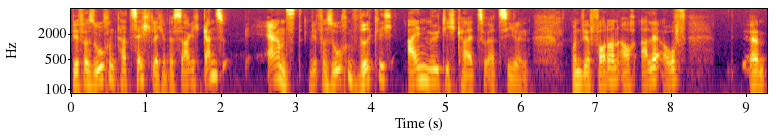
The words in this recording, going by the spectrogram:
Wir versuchen tatsächlich, und das sage ich ganz ernst, wir versuchen wirklich Einmütigkeit zu erzielen. Und wir fordern auch alle auf, ähm,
